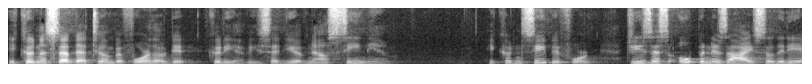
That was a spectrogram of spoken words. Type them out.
He couldn't have said that to him before, though, did, could he have? He said, You have now seen him. He couldn't see before. Jesus opened his eyes so that he,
